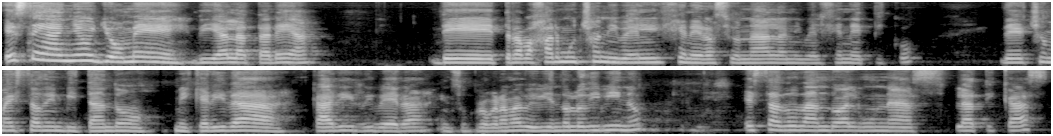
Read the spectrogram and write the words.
Este año yo me di a la tarea de trabajar mucho a nivel generacional, a nivel genético. De hecho, me ha estado invitando mi querida Cari Rivera en su programa Viviendo lo Divino. He estado dando algunas pláticas,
